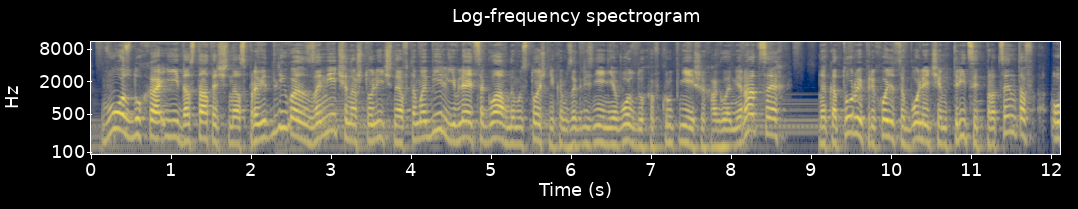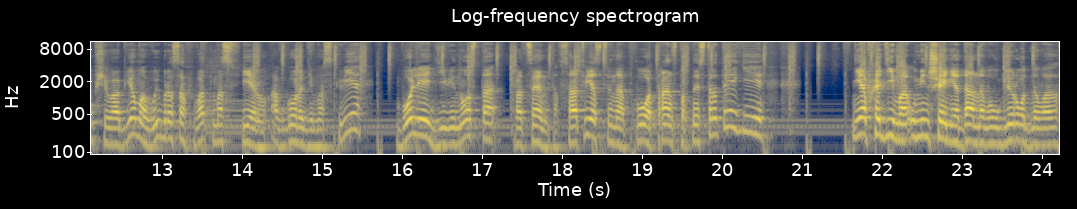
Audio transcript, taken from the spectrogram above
воздуха и достаточно справедливо замечено, что личный автомобиль является главным источником загрязнения воздуха в крупнейших агломерациях, на которые приходится более чем 30% общего объема выбросов в атмосферу, а в городе Москве более 90%. Соответственно, по транспортной стратегии необходимо уменьшение данного углеродного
